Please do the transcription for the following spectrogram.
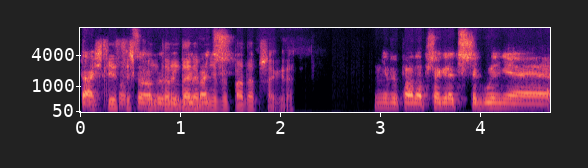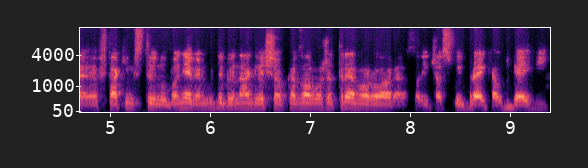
Tak, Jeśli jesteś kontenderem, wygrywać, nie wypada przegrać. Nie wypada przegrać, szczególnie w takim stylu, bo nie wiem, gdyby nagle się okazało, że Trevor Lawrence zalicza swój breakout game i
